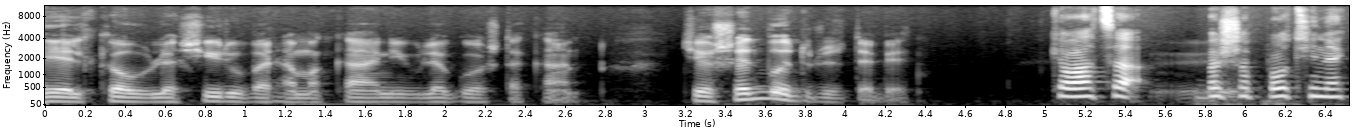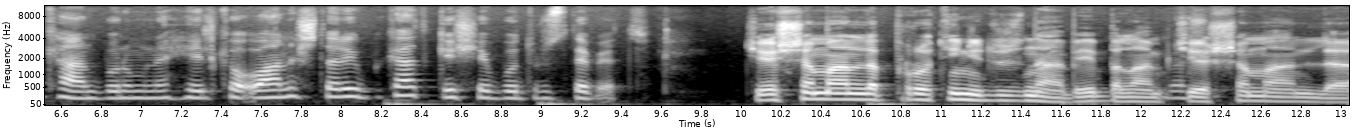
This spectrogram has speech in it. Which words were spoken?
هێلکە و لە شیر و بەرهەمەکانی و لە گۆشتەکان کێشەت بۆ دروست دەبێت. کەواتە بەشە پڕۆتینەکان بۆ نموونە هێلکە و ئەوانەش تەرک بکات کێشەی بۆ دروست دەبێت. کێشەمان لە پڕۆتینی دروست نابێت بەڵام کێشەمان لە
